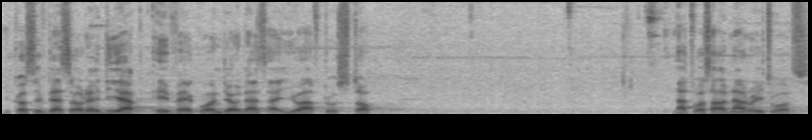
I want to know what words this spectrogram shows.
Because if there's already a, a vehicle on the other side, you have to stop. That was how narrow it was.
